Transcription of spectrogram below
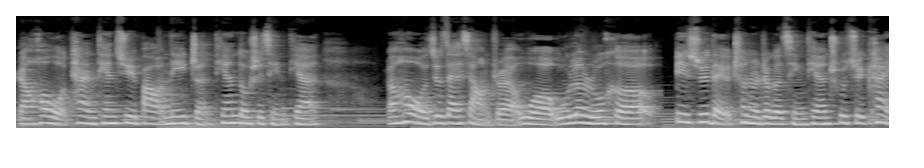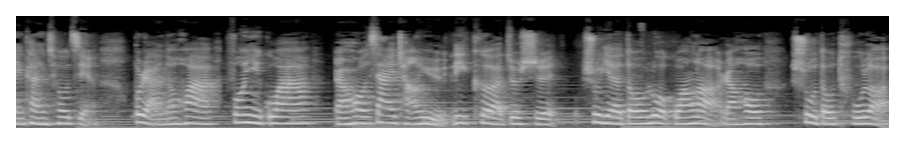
然后我看天气预报，那一整天都是晴天，然后我就在想着，我无论如何必须得趁着这个晴天出去看一看秋景，不然的话风一刮，然后下一场雨，立刻就是。树叶都落光了，然后树都秃了，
